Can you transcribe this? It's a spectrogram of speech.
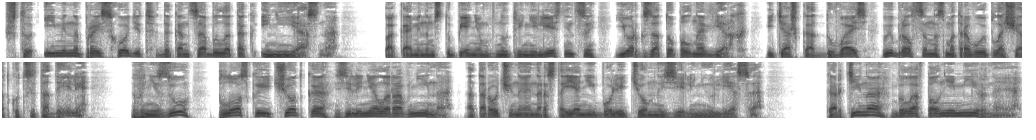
Что именно происходит, до конца было так и неясно. По каменным ступеням внутренней лестницы Йорк затопал наверх и, тяжко отдуваясь, выбрался на смотровую площадку цитадели. Внизу плоско и четко зеленела равнина, отороченная на расстоянии более темной зеленью леса. Картина была вполне мирная,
